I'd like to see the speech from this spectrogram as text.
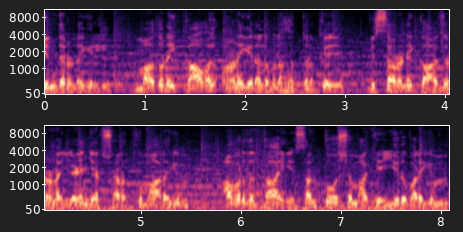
இந்த நிலையில் மதுரை காவல் ஆணையர் அலுவலகத்திற்கு விசாரணைக்கு ஆஜரான இளைஞர் சரத்குமாரையும் அவரது தாய் சந்தோஷம் ஆகிய இருவரையும்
